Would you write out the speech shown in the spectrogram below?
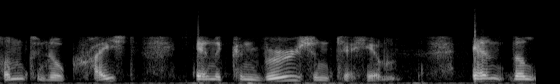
come to know Christ and the conversion to Him, and the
